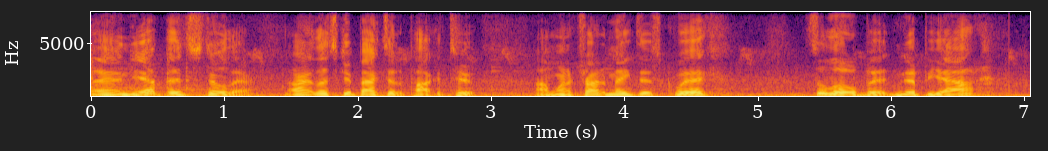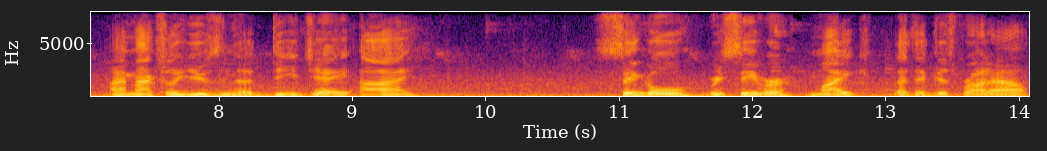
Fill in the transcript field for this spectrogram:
And yep, it's still there. All right, let's get back to the Pocket 2. I'm to try to make this quick. It's a little bit nippy out. I'm actually using the DJI single receiver mic that they just brought out.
